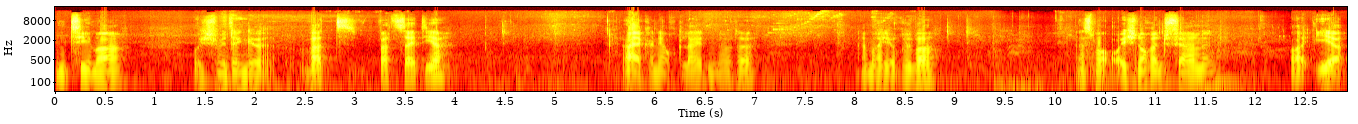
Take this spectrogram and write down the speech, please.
ein Thema, wo ich mir denke, was was seid ihr? Ah, er kann ja auch gleiten, oder? Einmal hier rüber. Erstmal euch noch entfernen. Weil ihr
